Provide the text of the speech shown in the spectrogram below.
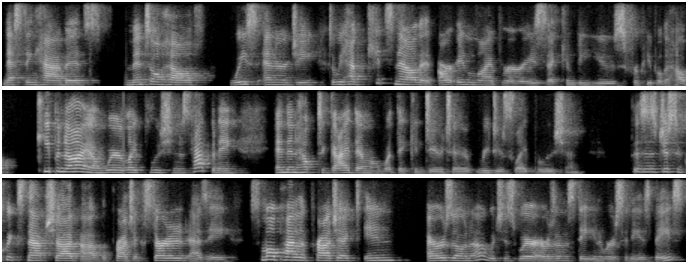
nesting habits, mental health, waste energy. So we have kits now that are in libraries that can be used for people to help keep an eye on where light pollution is happening and then help to guide them on what they can do to reduce light pollution. This is just a quick snapshot of the project started as a small pilot project in Arizona, which is where Arizona State University is based,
